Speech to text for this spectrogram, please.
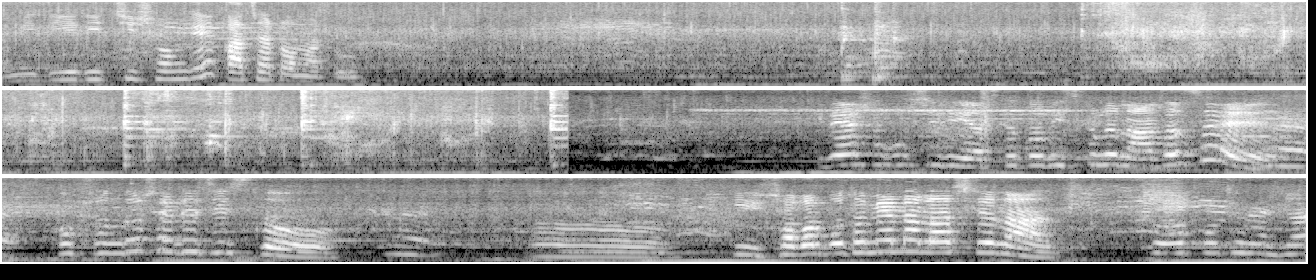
আমি দিয়ে দিচ্ছি সঙ্গে কাঁচা টমেটো রে শুভশ্রী আজকে তোর স্কুলে নাচ আছে? খুব সুন্দর সেজেছিস তো। কি সবার প্রথমে না লাস্টে নাচ? সবার প্রথমে যা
